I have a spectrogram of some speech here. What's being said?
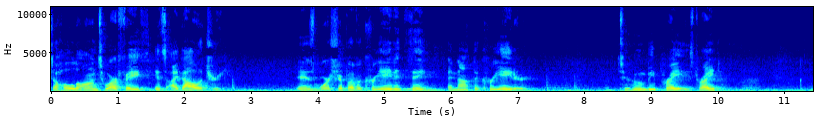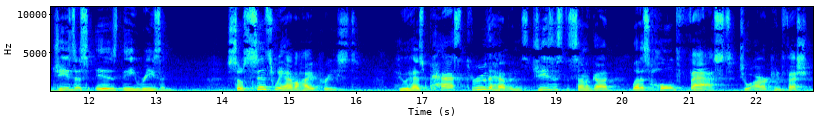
to hold on to our faith, it's idolatry. Is worship of a created thing and not the creator to whom be praised, right? Jesus is the reason. So, since we have a high priest who has passed through the heavens, Jesus, the Son of God, let us hold fast to our confession.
